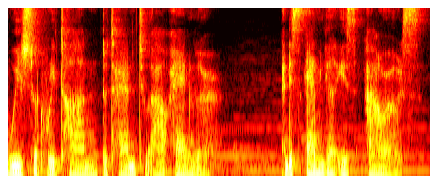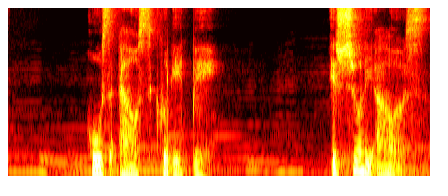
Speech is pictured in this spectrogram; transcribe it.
we should return to tend to our anger, and this anger is ours. Whose else could it be? It's surely ours.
